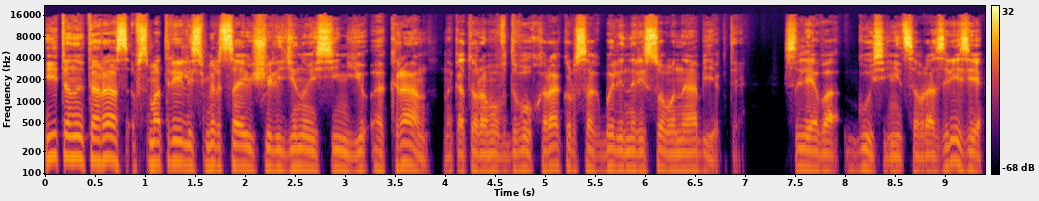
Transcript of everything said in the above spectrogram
Итан и Тарас всмотрелись в мерцающий ледяной синью экран, на котором в двух ракурсах были нарисованы объекты. Слева гусеница в разрезе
